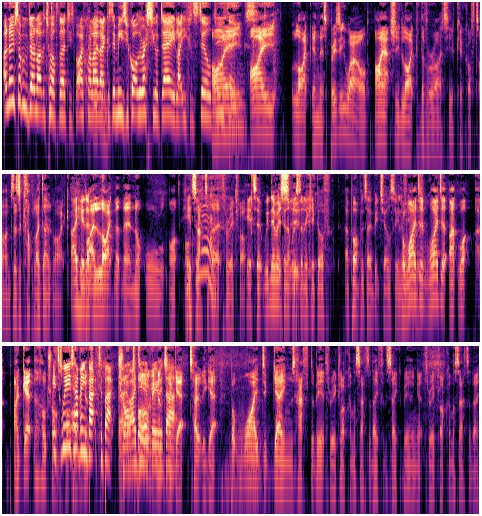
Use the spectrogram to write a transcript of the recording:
I know some people don't like the twelve thirties, but I quite like that because it means you've got the rest of your day. Like you can still do I things. I like in this busy world. I actually like the variety of kickoff times. There's a couple I don't like. I hate but it. I like that they're not all on, on Hate it. Saturday Yeah. at three o'clock. Hate it. We never It's- turn up with a it- kick off. Apart from time beat Chelsea. In a But few why years. did why did I, uh, what uh, I get the whole transport it's weird having arguments. back to back. though. I Transport do agree with arguments I get, totally get. But why do games have to be at three o'clock on a Saturday for the sake of being at three o'clock on a Saturday?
